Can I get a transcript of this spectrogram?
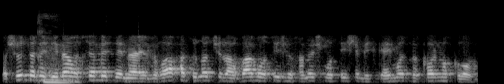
פשוט כן. המדינה עוצמת עיניים ורואה חתונות של 400 איש ו-500 איש שמתקיימות בכל מקום.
